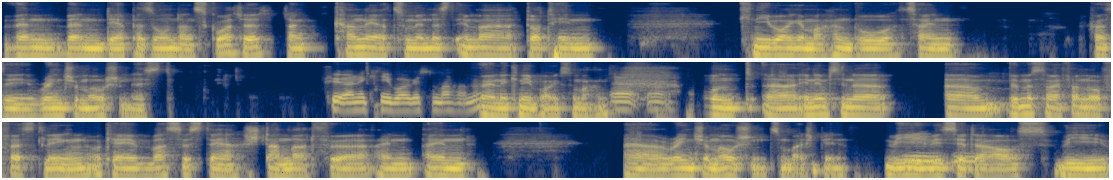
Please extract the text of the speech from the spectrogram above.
wenn, wenn der Person dann squattet, dann kann er zumindest immer dorthin Kniebeuge machen, wo sein quasi Range of Motion ist. Für eine Kniebeuge zu machen, ne? Für eine Kniebeuge zu machen. Ja, ja. Und äh, in dem Sinne ähm, wir müssen einfach nur festlegen, okay, was ist der Standard für ein, ein äh, Range of Motion zum Beispiel? Wie, mhm. wie sieht er aus? Wie,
